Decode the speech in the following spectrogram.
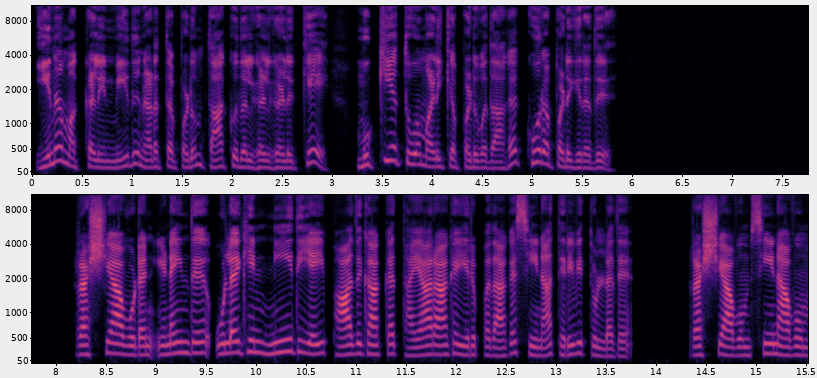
இன மக்களின் மீது நடத்தப்படும் தாக்குதல்களுக்கே முக்கியத்துவம் அளிக்கப்படுவதாக கூறப்படுகிறது. ரஷ்யாவுடன் இணைந்து உலகின் நீதியை பாதுகாக்க தயாராக இருப்பதாக சீனா தெரிவித்துள்ளது. ரஷ்யாவும் சீனாவும்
